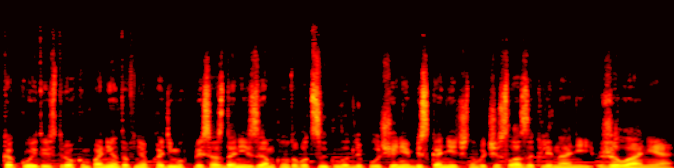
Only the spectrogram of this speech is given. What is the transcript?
какой-то из трех компонентов, необходимых при создании замкнутого цикла для получения бесконечного числа заклинаний желания.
